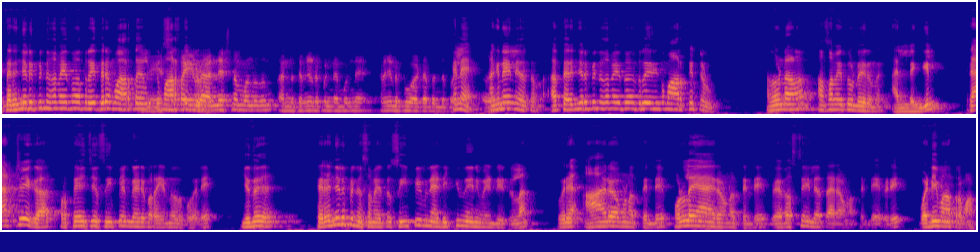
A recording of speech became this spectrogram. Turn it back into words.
തെരഞ്ഞെടുപ്പിന്റെ സമയത്ത് മാത്രമേ ഇത്തരം വാർത്തകൾക്ക് SFI മാർക്കറ്റ് അന്വേഷണം വന്നതും അന്ന് തെരഞ്ഞെടുപ്പിന്റെ മുന്നേ തെരഞ്ഞെടുപ്പുമായിട്ട് ബന്ധപ്പെട്ട് അല്ലേ? അങ്ങനെയല്ലേ അർത്ഥം ആ തെരഞ്ഞെടുപ്പിന്റെ സമയത്ത് മാത്രമേ നിങ്ങൾക്ക് മാർക്കറ്റ് ഉള്ളൂ. അതുകൊണ്ടാണ് ആ സമയത്ത് ഉണ്ടായിരുന്നത് അല്ലെങ്കിൽ രാഷ്ട്രീയക്കാർ പ്രത്യേകിച്ച് സി പി എംകാർ പറയുന്നത് പോലെ ഇത് തെരഞ്ഞെടുപ്പിന്റെ സമയത്ത് സി പി എമ്മിനെ അടിക്കുന്നതിന് വേണ്ടിയിട്ടുള്ള ഒരു ആരോപണത്തിന്റെ പൊള്ളയാരോപണത്തിന്റെ വ്യവസ്ഥയില്ലാത്ത ആരോപണത്തിന്റെ ഒരു വടി മാത്രമാണ്.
